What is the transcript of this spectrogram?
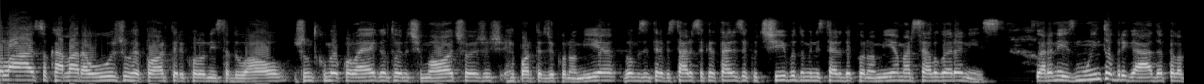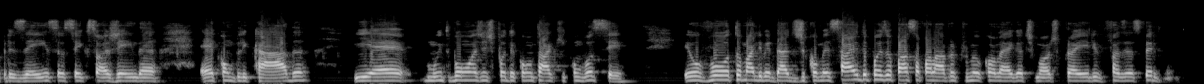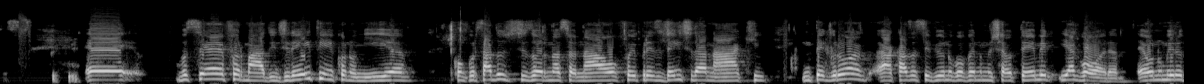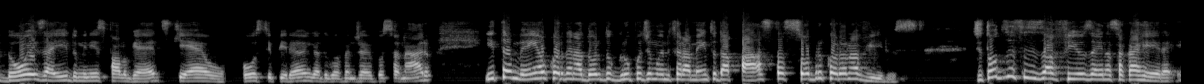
Olá, eu sou Carla Araújo, repórter e colunista do UOL. Junto com meu colega Antônio Timóteo, a gente, repórter de economia, vamos entrevistar o secretário executivo do Ministério da Economia, Marcelo Guaranis. Guaranis, muito obrigada pela presença. Eu sei que sua agenda é complicada e é muito bom a gente poder contar aqui com você. Eu vou tomar a liberdade de começar e depois eu passo a palavra para o meu colega Timóteo para ele fazer as perguntas. É, você é formado em Direito e em Economia, concursado de Tesouro Nacional, foi presidente da ANAC, integrou a Casa Civil no governo Michel Temer e agora é o número dois aí do ministro Paulo Guedes, que é o posto Ipiranga do governo Jair Bolsonaro, e também é o coordenador do grupo de monitoramento da pasta sobre o coronavírus. De todos esses desafios aí na sua carreira,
